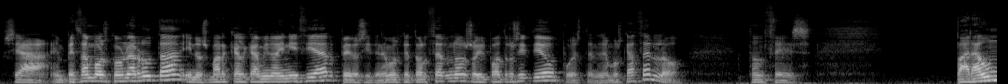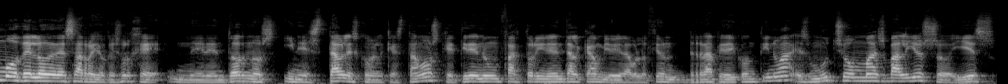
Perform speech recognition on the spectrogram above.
O sea, empezamos con una ruta y nos marca el camino a iniciar, pero si tenemos que torcernos o ir para otro sitio, pues tendremos que hacerlo. Entonces, para un modelo de desarrollo que surge en entornos inestables con el que estamos, que tienen un factor inherente al cambio y la evolución rápida y continua, es mucho más valioso y es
